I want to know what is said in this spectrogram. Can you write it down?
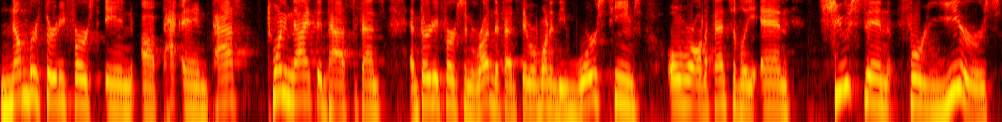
number 31st in uh, pa- in pass 29th in pass defense and 31st in run defense. They were one of the worst teams overall defensively. And Houston, for years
